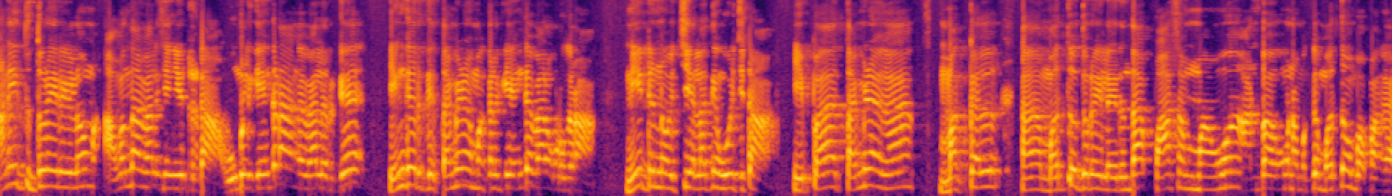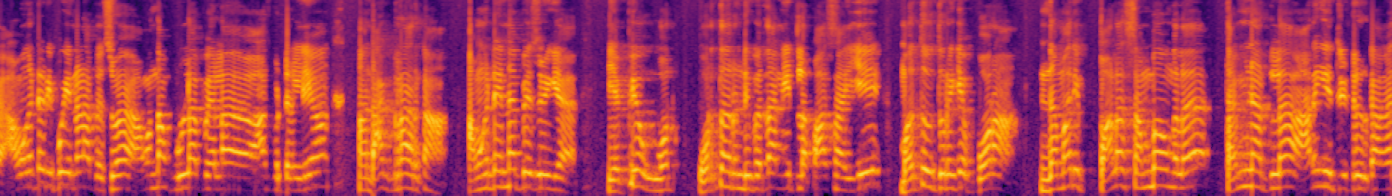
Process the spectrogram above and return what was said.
அனைத்து துறைகளிலும் அவன் தான் வேலை செஞ்சுட்டு இருக்கான். உங்களுக்கு எங்கடா அங்க வேலை இருக்கு? எங்க இருக்கு? தமிழக மக்களுக்கு எங்க வேலை கொடுக்குறான்? நீட்டுன்னு வச்சு எல்லாத்தையும் ஊழிச்சிட்டான். இப்ப தமிழக மக்கள் மருத்துவத்துறையில இருந்தா பாசமாவும் அன்பாகவும் நமக்கு மருத்துவம் பார்ப்பாங்க. அவங்ககிட்ட நீ போய் என்னடா பேசுவ? அவன் தான் ஃபுல்லா இப்ப எல்லா ஹாஸ்பிட்டல்லையும் டாக்டரா இருக்கான். அவங்ககிட்ட என்ன பேசுவீங்க? எப்பயோ ஒரு- ஒருத்தன் ரெண்டு பேர் தான் நீட்ல பாஸ் ஆகி மருத்துவத்துறைக்கே போறான். இந்த மாதிரி பல சம்பவங்களை தமிழ்நாட்டுல அரங்கேற்றிட்டு இருக்காங்க.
